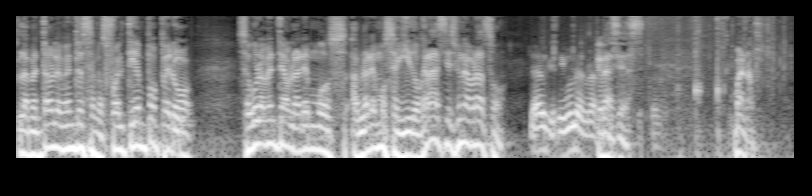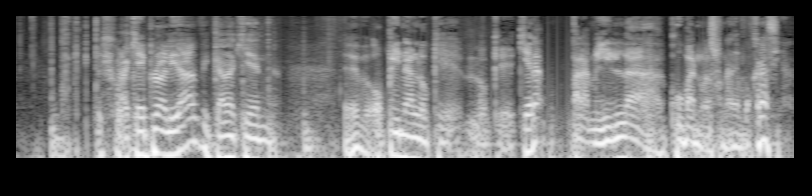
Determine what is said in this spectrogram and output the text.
lamentablemente se nos fue el tiempo, pero seguramente hablaremos, hablaremos seguido. Gracias y un abrazo. Claro que sí, un abrazo. Gracias. Bueno, aquí hay pluralidad y cada quien eh, opina lo que, lo que quiera. Para mí la Cuba no es una democracia.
